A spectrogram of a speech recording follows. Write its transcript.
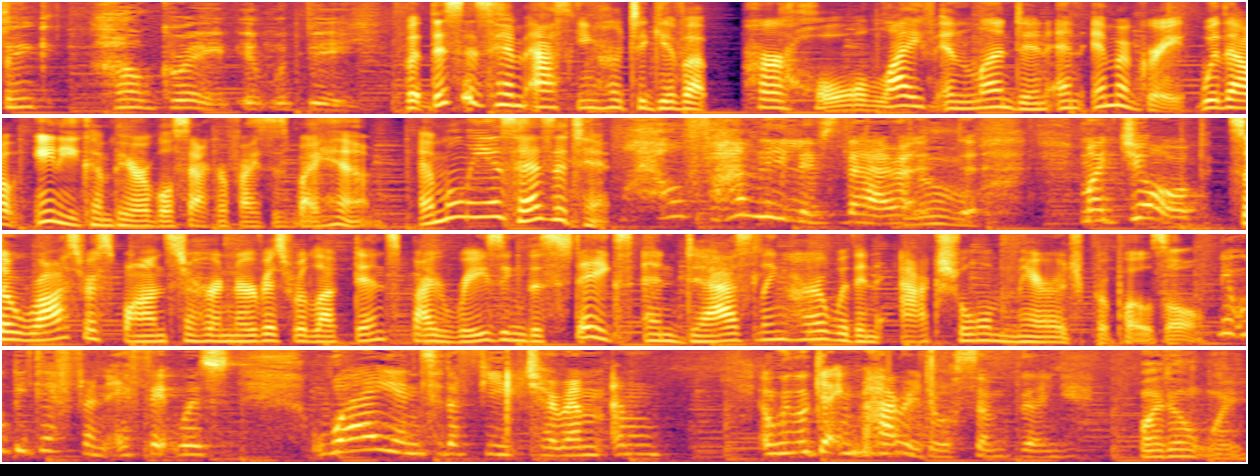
Think how great it would be. But this is him asking her to give up her whole life in London and immigrate without any comparable sacrifices by him. Emily is hesitant. My whole family lives there. Th- My job. So Ross responds to her nervous reluctance by raising the stakes and dazzling her with an actual marriage proposal. It would be different if it was way into the future and, and, and we were getting married or something. Why don't we?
